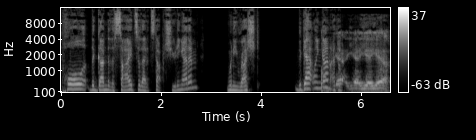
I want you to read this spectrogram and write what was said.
pull the gun to the side so that it stopped shooting at him when he rushed the Gatling gun. Oh, I yeah, thought, yeah, yeah, yeah.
